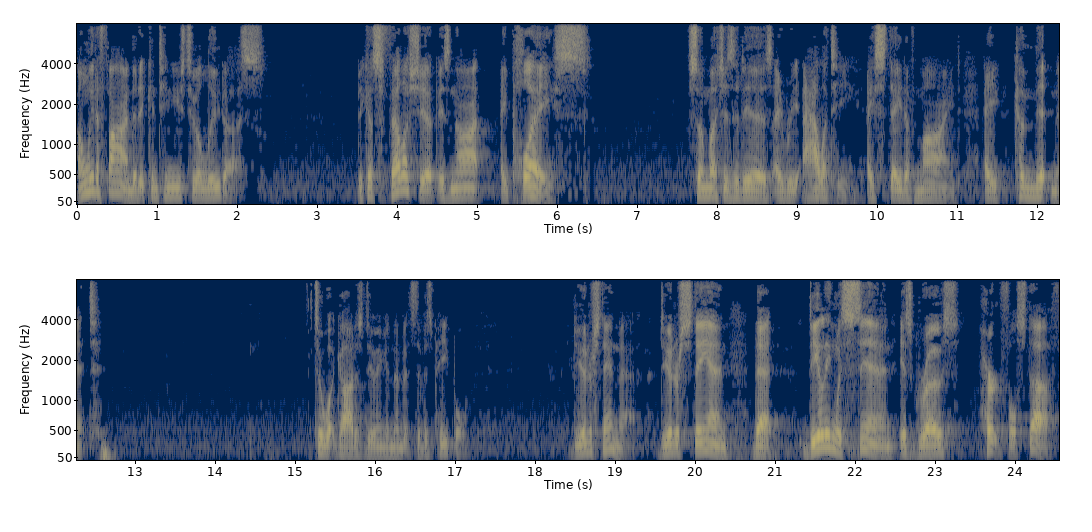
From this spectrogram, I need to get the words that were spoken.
Only to find that it continues to elude us. Because fellowship is not a place so much as it is a reality, a state of mind, a commitment to what God is doing in the midst of His people. Do you understand that? Do you understand that dealing with sin is gross, hurtful stuff?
